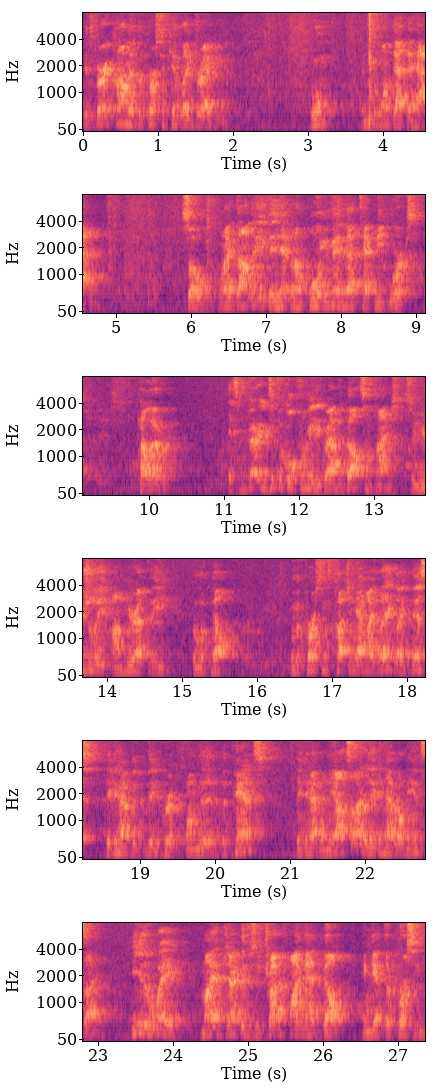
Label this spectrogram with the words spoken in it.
it's very common that the person can leg drag you. Boom. And you don't want that to happen. So when I dominate the hip and I'm pulling him in, that technique works. However, it's very difficult for me to grab the belt sometimes. So usually I'm here at the, the lapel. When the person's touching at my leg like this, they can have the, the grip on the, the pants, they can have it on the outside or they can have it on the inside. Either way, my objective is to try to find that belt and get their person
